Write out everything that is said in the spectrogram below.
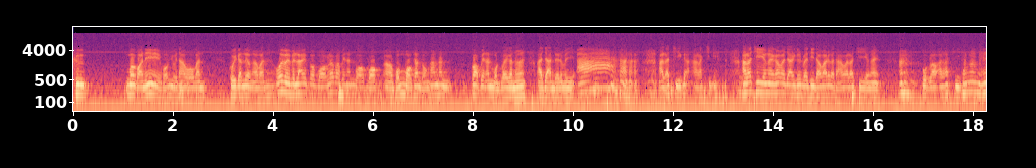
คือเมื่อก่อนนี้ผมอยู่ท่าวโอกัน คุยกันเรื่องอาบันโอ้ยไม่เป็นไรก็บอกแล้วก็เป็นอันบอกบอกอผมบอกท่านสองครั้งท่านก็เป็นอันหมดไว้กันเลยอาจารย์เดินมาดีอ้าอารัชชีก็อารัชชีอารัชชียังไงครับอาจารย์ขึ้นไปที่ธรรมะแล้วก็ถามอารัชชียังไง พวกเราอารัชชีทั้งนั้นแหม่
